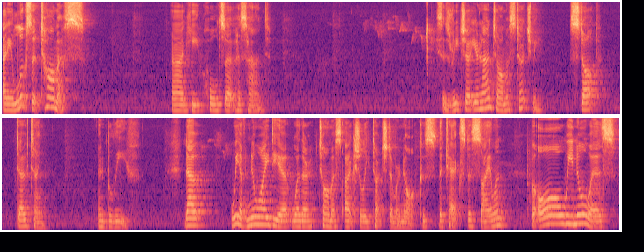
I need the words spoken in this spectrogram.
and he looks at Thomas and he holds out his hand. He says, Reach out your hand, Thomas, touch me. Stop doubting and believe. Now, we have no idea whether Thomas actually touched him or not because the text is silent. But all we know is,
